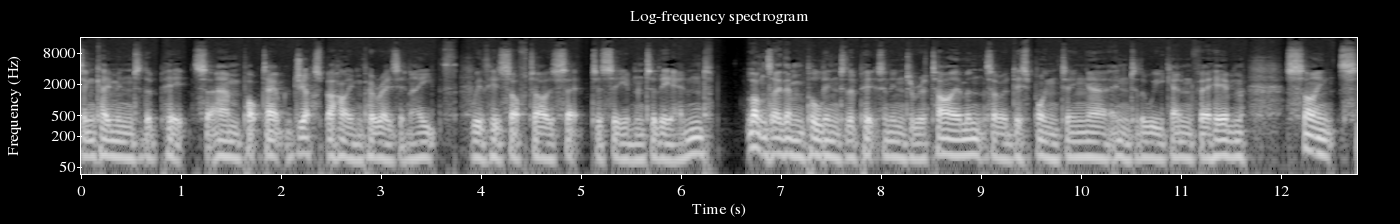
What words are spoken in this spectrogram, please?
then came into the pits, um, popped out just behind Perez in eighth, with his soft tyres set to see him to the end. Alonso then pulled into the pits and into retirement, so a disappointing uh, end to the weekend for him. Sainz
